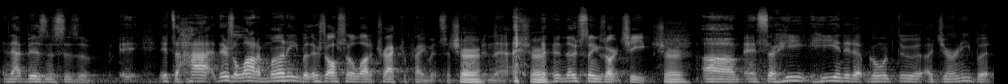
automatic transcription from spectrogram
and that business is a it, it's a high. There's a lot of money, but there's also a lot of tractor payments involved Sure, in that. sure. and those things aren't cheap. Sure. Um, and so he, he ended up going through a journey, but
